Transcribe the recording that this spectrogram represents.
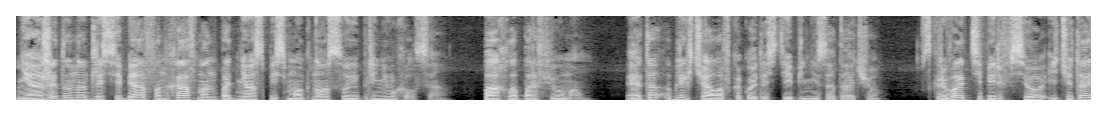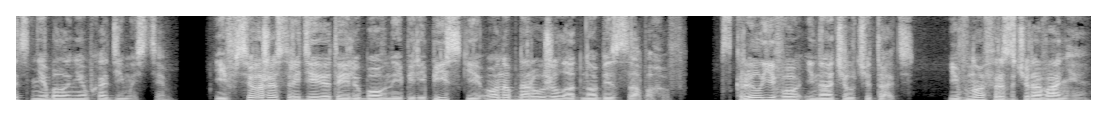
Неожиданно для себя фон Хафман поднес письмо к носу и принюхался. Пахло парфюмом. Это облегчало в какой-то степени задачу. Вскрывать теперь все и читать не было необходимости. И все же среди этой любовной переписки он обнаружил одно без запахов. Вскрыл его и начал читать. И вновь разочарование.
